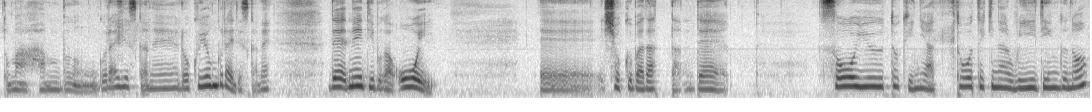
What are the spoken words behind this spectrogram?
とまあ半分ぐらいですかね。64ぐらいですかね。でネイティブが多い、えー、職場だったんでそういう時に圧倒的なリーディングの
